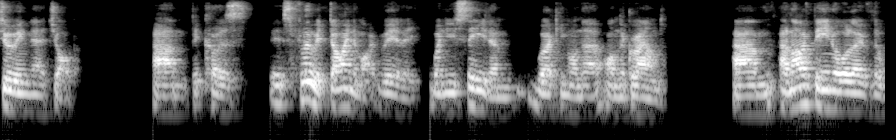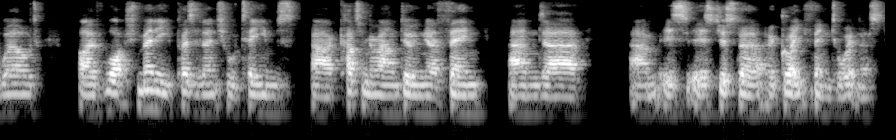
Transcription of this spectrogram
doing their job um, because it's fluid dynamite really when you see them working on the on the ground um, and I've been all over the world I've watched many presidential teams uh, cutting around doing their thing and uh, um, is is just a, a great thing to witness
